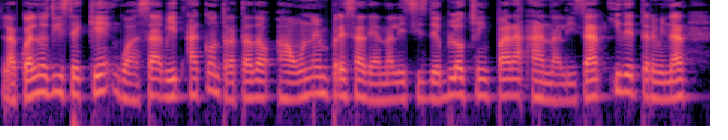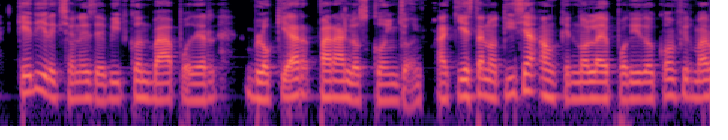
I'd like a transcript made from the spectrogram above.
la cual nos dice que Wasabi ha contratado a una empresa de análisis de blockchain para analizar y determinar qué direcciones de Bitcoin va a poder bloquear para los CoinJoin. Aquí esta noticia, aunque no la he podido confirmar,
